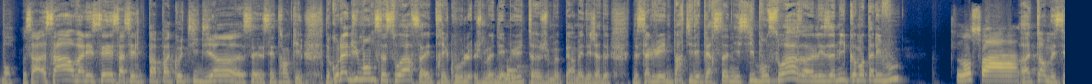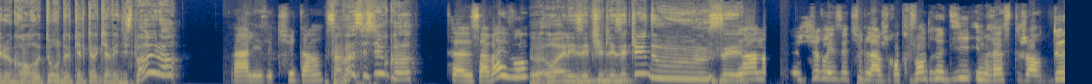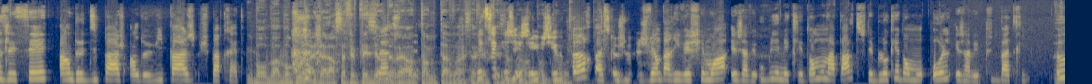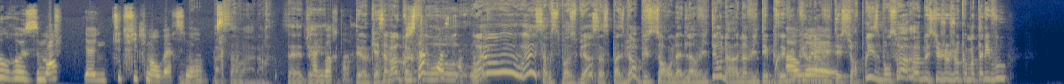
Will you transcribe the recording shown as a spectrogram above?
Bon, ça, ça, on va laisser, ça c'est le papa quotidien, c'est tranquille. Donc on a du monde ce soir, ça va être très cool. Je me démute, je me permets déjà de, de saluer une partie des personnes ici. Bonsoir les amis, comment allez-vous? Bonsoir. Attends, mais c'est le grand retour de quelqu'un qui avait disparu là? Ah, les études, hein. Ça va, Sissi, ou quoi? Ça, va et vous? Euh, Ouais, les études, les études ou c'est. Non, non, je jure, les études, là, je rentre vendredi, il me reste genre deux essais, un de 10 pages, un de 8 pages, je suis pas prête. Bon, bah, bon courage alors, ça fait plaisir de réentendre ta voix. J'ai eu peur parce que je, je viens d'arriver chez moi et j'avais oublié mes clés dans mon appart, j'étais bloquée dans mon hall et j'avais plus de batterie. Hmm. Heureusement, il y a une petite fille qui m'a ouvert, sinon. Bon, bah ça va alors. J'arrive en retard. T'es ok, ça va ou quoi, Ouais, ouais, ouais, ça se passe bien, ça se passe bien. En plus, ce soir, on a de l'invité, on a un invité prévu, ah puis un invité surprise. Bonsoir, euh, monsieur Jojo, comment allez-vous?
